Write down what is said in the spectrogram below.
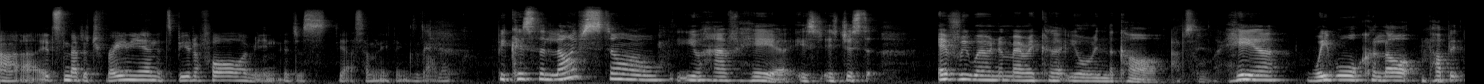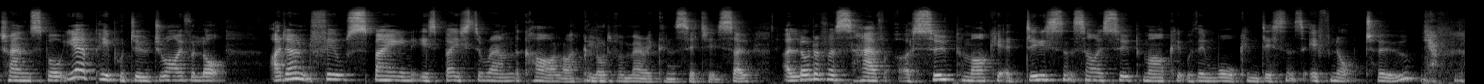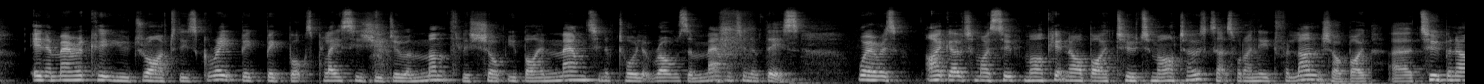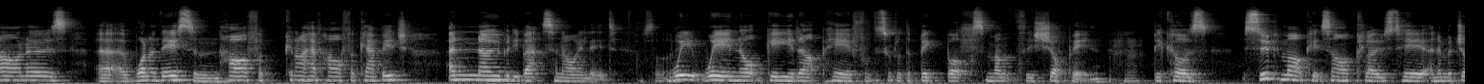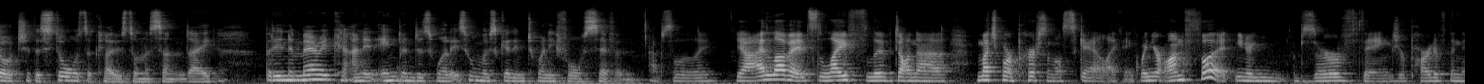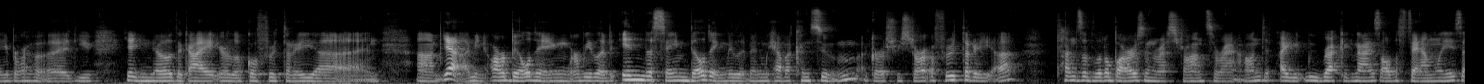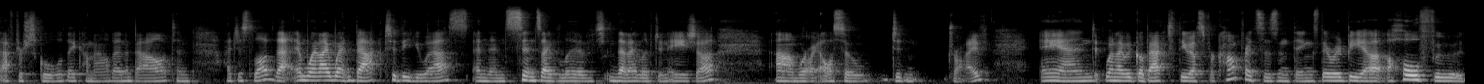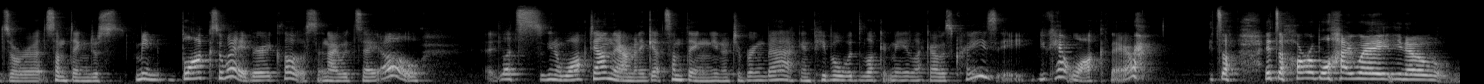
uh, it's Mediterranean. It's beautiful. I mean, it just yeah, so many things about it. Because the lifestyle you have here is is just everywhere in America. You're in the car. Absolutely. Here we walk a lot. Public transport. Yeah, people do drive a lot. I don't feel Spain is based around the car like a lot of American cities. So a lot of us have a supermarket, a decent sized supermarket within walking distance, if not two. Yeah In America, you drive to these great big, big box places, you do a monthly shop, you buy a mountain of toilet rolls, a mountain of this. Whereas I go to my supermarket and I'll buy two tomatoes because that's what I need for lunch. I'll buy uh, two bananas, uh, one of this, and half a. Can I have half a cabbage? And nobody bats an eyelid. Absolutely. We we're not geared up here for the sort of the big box monthly shopping Mm-hmm. because supermarkets are closed here and a majority of the stores are closed on a Sunday. But in America and in England as well, it's almost getting twenty four seven. Absolutely. Yeah, I love it. It's life lived on a much more personal scale, I think. When you're on foot, you know, you observe things, you're part of the neighborhood. You yeah, you know the guy at your local fruteria and um, yeah, I mean our building where we live in the same building we live in, we have a Consum, a grocery store, a fruteria, tons of little bars and restaurants around. I we recognize all the families after school, they come out and about and I just love that. And when I went back to the US and then since I've lived and then I lived in Asia, um, where I also didn't drive. And when I would go back to the US for conferences and things, there would be a, a Whole Foods or a, something just, I mean, blocks away, very close. And I would say, oh, let's, you know, walk down there. I'm going to get something, you know, to bring back. And people would look at me like I was crazy. You can't walk there. It's a it's a horrible highway, you know,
